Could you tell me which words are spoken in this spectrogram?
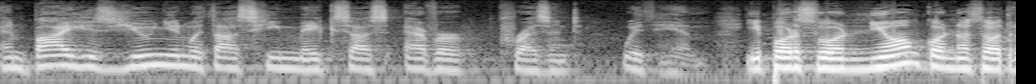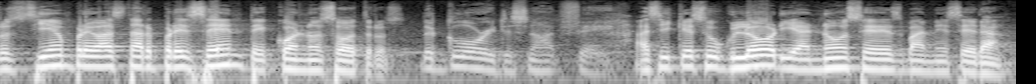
And by his union with us, he makes us ever present with him. Y por su unión con nosotros siempre va a estar presente con nosotros. The glory does not fade. Así que su gloria no se desvanecerá.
